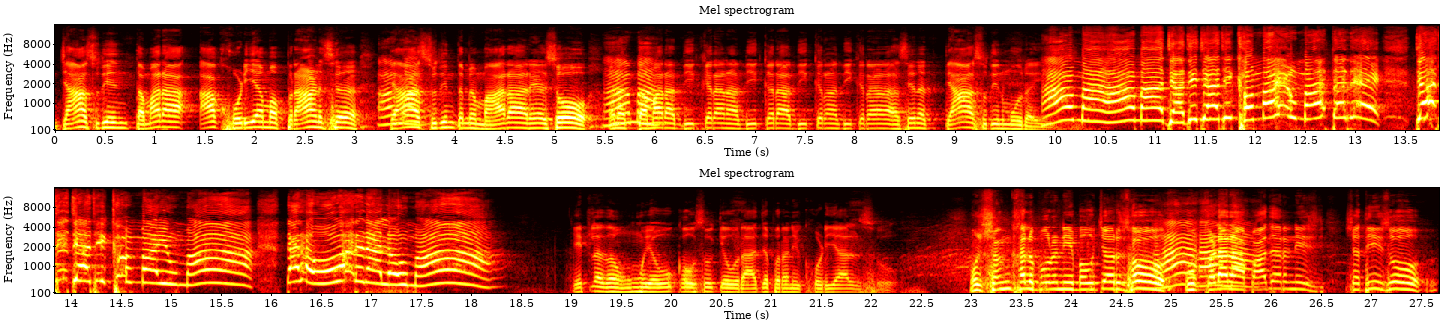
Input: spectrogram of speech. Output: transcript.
જ્યાં સુધી તમારા આ ખોડિયામાં પ્રાણ છે ત્યાં સુધી તમે મારા રહેશો અને તમારા દીકરાના દીકરા દીકરાના દીકરા હશે ને ત્યાં સુધી હું રહી હા માં હા માં જાજી જાજી ખમાયું માં તને. જાજી જાજી ખમાયું માં. તારા ઓવારણા લઉં માં. એટલે તો હું એવું કહું છું કે હું રાજપરાની ખોડિયાલ છું. હું શંખલપુરની બહુચર છું. હું કડાના. પાદરની સતી છું.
